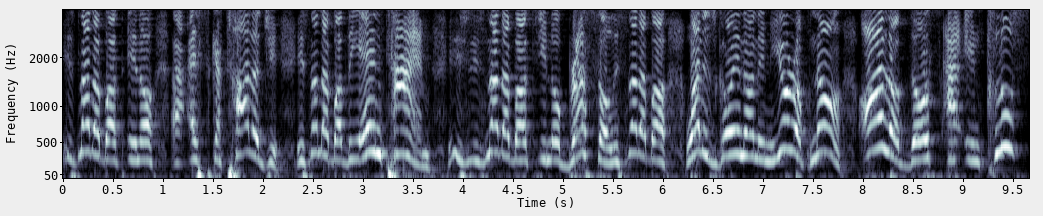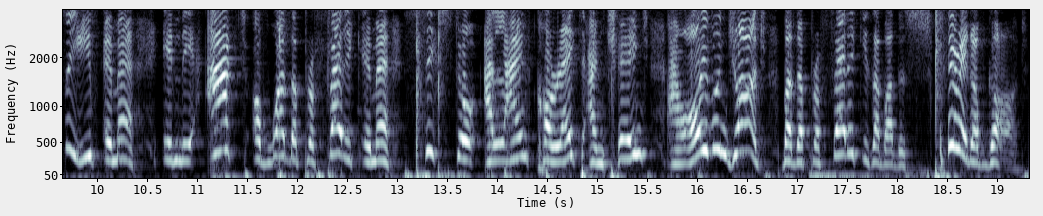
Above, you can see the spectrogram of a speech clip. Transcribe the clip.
It's not about, you know, uh, eschatology. It's not about the end time. It's, it's, not about, you know, Brussels. It's not about what is going on in Europe. No, all of those are inclusive, amen, in the act of what the prophetic, amen, seeks to align, correct, and change, and or even judge. But the prophetic is about the Spirit of God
